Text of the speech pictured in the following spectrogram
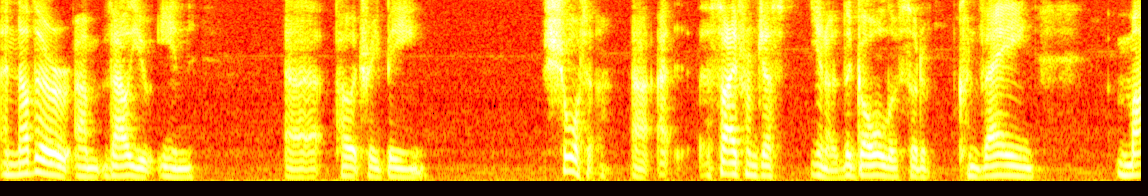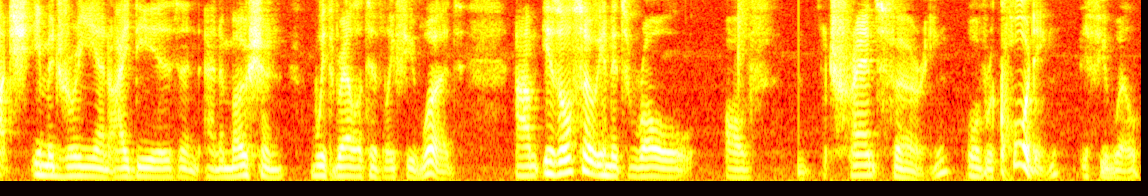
another um, value in uh, poetry being shorter, uh, aside from just you know the goal of sort of conveying much imagery and ideas and, and emotion with relatively few words, um, is also in its role of transferring or recording, if you will,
